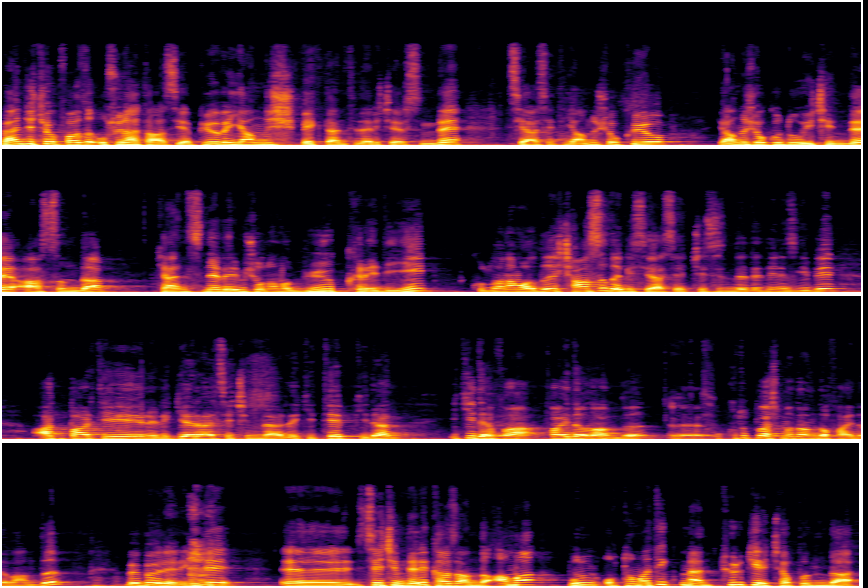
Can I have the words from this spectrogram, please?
Bence çok fazla usul hatası yapıyor ve yanlış beklentiler içerisinde siyaseti yanlış okuyor. Yanlış okuduğu için de aslında kendisine verilmiş olan o büyük krediyi kullanamadığı şansı da bir siyasetçi sizin de dediğiniz gibi AK Parti'ye yönelik yerel seçimlerdeki tepkiden iki defa faydalandı. Ee, kutuplaşmadan da faydalandı ve böylelikle e, seçimleri kazandı. Ama bunun otomatikmen Türkiye çapında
